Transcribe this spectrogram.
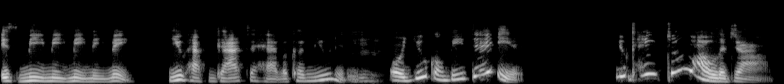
it's me, me, me, me, me. You have got to have a community, mm-hmm. or you gonna be dead. You can't do all the jobs.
